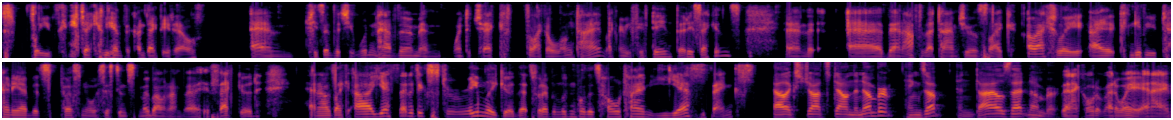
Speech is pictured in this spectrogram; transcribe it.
Just, please, can you check if you have the contact details? And she said that she wouldn't have them and went to check for like a long time like maybe 15 30 seconds. And uh, then after that time she was like oh actually i can give you tony abbott's personal assistant's mobile number. Is that good and I was like, uh, yes, that is extremely good. That's what I've been looking for this whole time. Yes, thanks. Alex jots down the number, hangs up, and dials that number. Then I called it right away, and I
